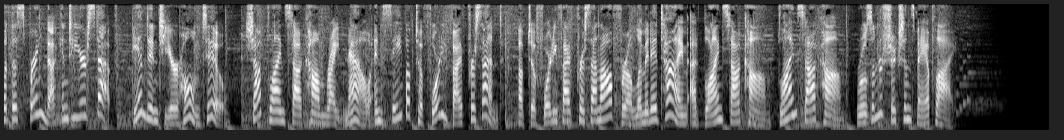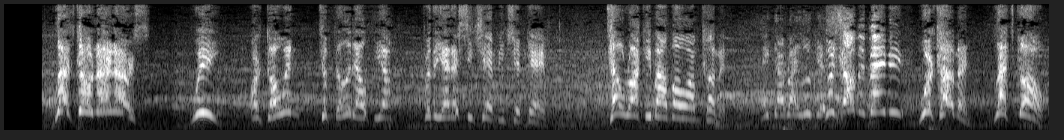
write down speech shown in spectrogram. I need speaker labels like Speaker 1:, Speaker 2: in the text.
Speaker 1: put the spring back into your step and into your home, too. Shop Blinds.com right now and save up to 45%. Up to 45% off for a limited time at Blinds.com. Blinds.com. Rules and restrictions may apply.
Speaker 2: Let's go, Niners! We are going to Philadelphia for the NFC Championship game. Tell Rocky Balboa I'm coming. Ain't that right, Lucas? We're coming, baby! We're coming! Let's go!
